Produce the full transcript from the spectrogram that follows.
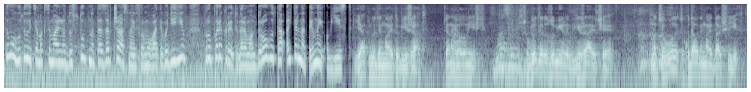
Тому готуються максимально доступно та завчасно інформувати водіїв про перекриту на ремонт дорогу та альтернативний об'їзд. Як люди мають об'їжджати. Це найголовніше. Щоб люди розуміли, в'їжджаючи на цю вулицю, куди вони мають далі їхати.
